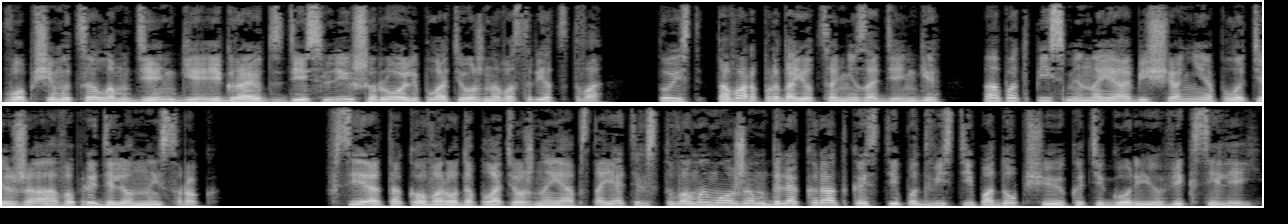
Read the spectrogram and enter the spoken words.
В общем и целом деньги играют здесь лишь роль платежного средства, то есть товар продается не за деньги, а под письменное обещание платежа в определенный срок. Все такого рода платежные обстоятельства мы можем для краткости подвести под общую категорию векселей.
